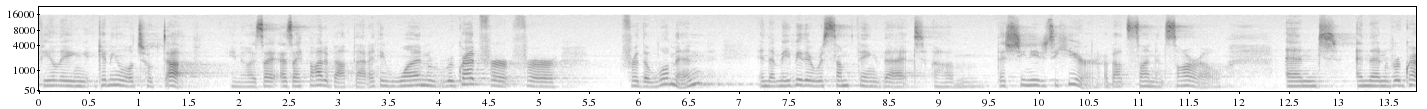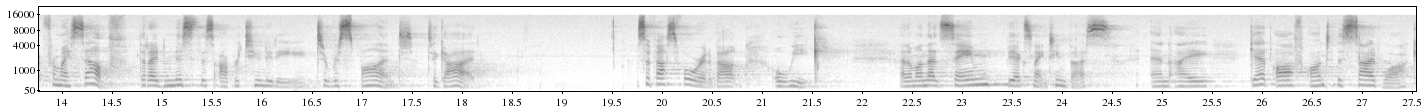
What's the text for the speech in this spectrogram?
feeling, getting a little choked up, you know, as I, as I thought about that. I think one, regret for, for, for the woman and that maybe there was something that, um, that she needed to hear about son and sorrow. And, and then regret for myself that I'd missed this opportunity to respond to God. So, fast forward about a week, and I'm on that same BX 19 bus, and I get off onto the sidewalk,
